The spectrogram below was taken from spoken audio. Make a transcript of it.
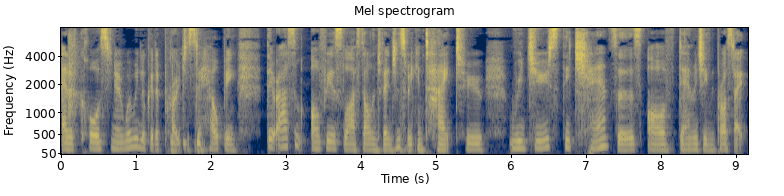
and of course, you know, when we look at approaches to helping, there are some obvious lifestyle interventions we can take to reduce the chances of damaging the prostate.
